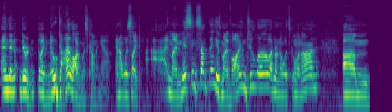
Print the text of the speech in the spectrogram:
and then there would, like no dialogue was coming out. And I was like, "Ah, "Am I missing something? Is my volume too low? I don't know what's going on." Um,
